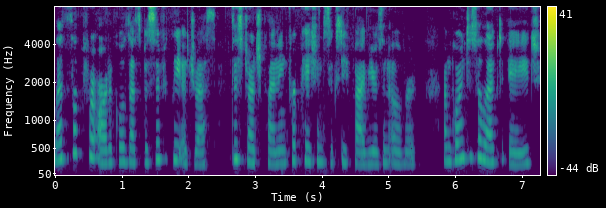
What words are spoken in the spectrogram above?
Let's look for articles that specifically address discharge planning for patients 65 years and over. I'm going to select age,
